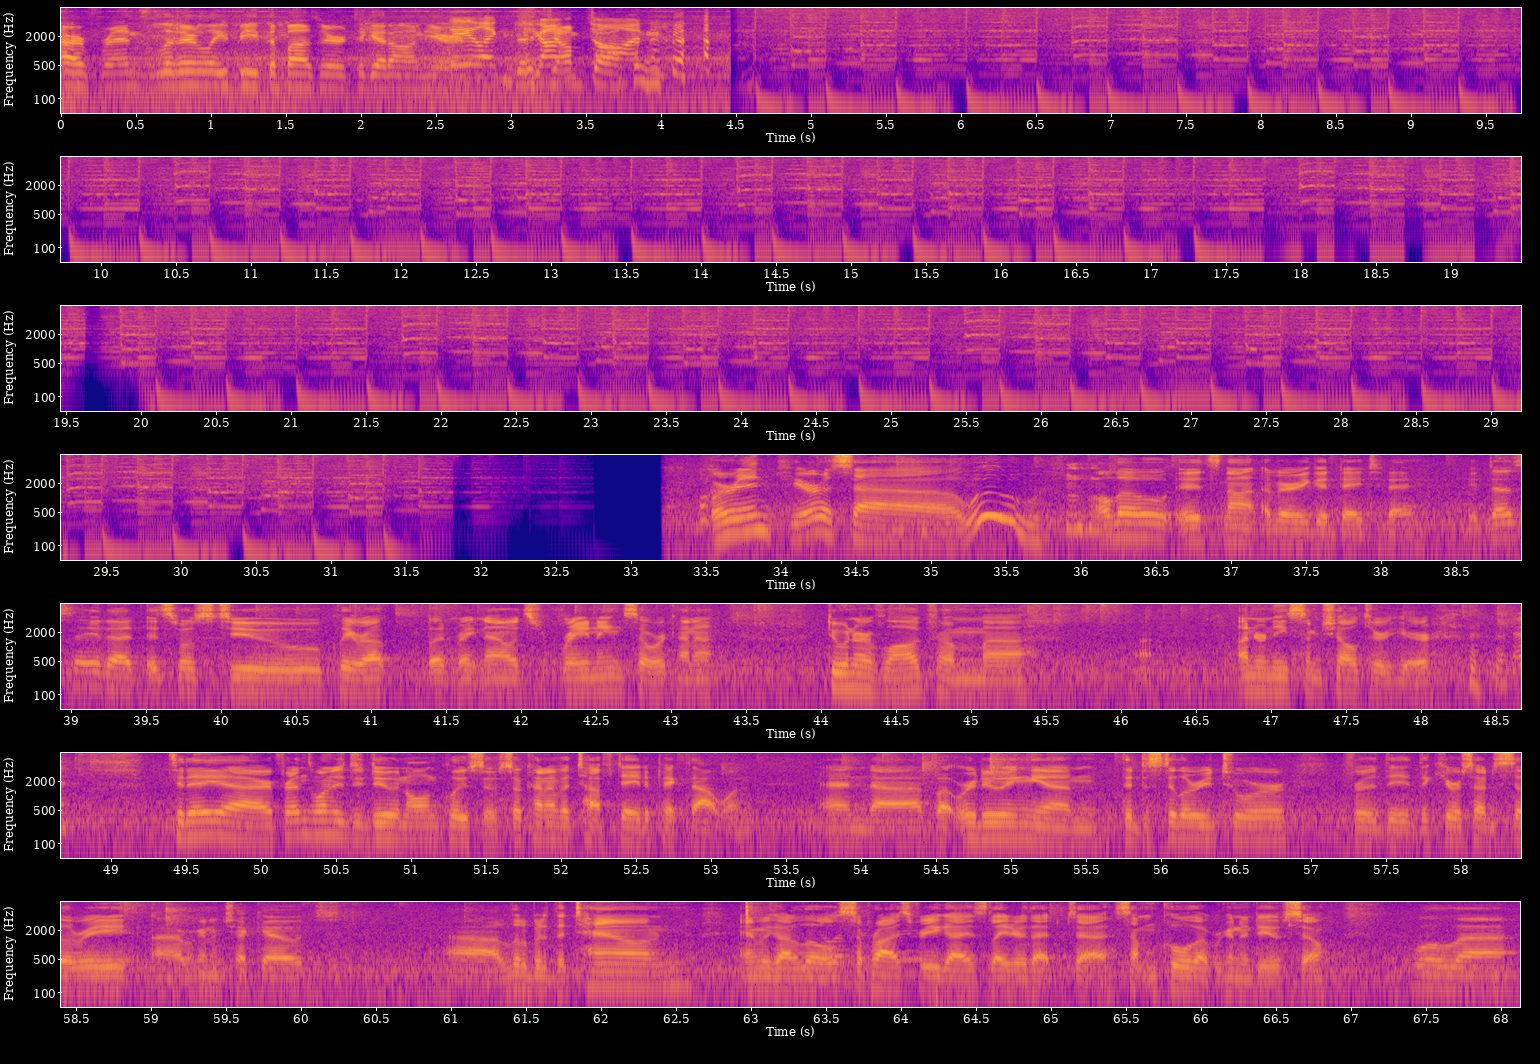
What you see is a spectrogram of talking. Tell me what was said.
Our friends literally beat the buzzer to get on here. They, like, jumped on. We're in Curacao. Woo! Although it's not a very good day today. It does say that it's supposed to clear up, but right now it's raining, so we're kind of doing our vlog from uh, underneath some shelter here. today, uh, our friends wanted to do an all-inclusive, so kind of a tough day to pick that one. And uh, but we're doing um, the distillery tour for the the Curacao distillery. Uh, we're gonna check out uh, a little bit of the town, and we got a little surprise for you guys later that uh, something cool that we're gonna do. So we'll uh,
